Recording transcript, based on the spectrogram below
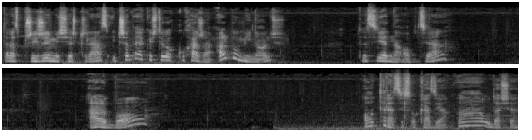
teraz przyjrzyjmy się jeszcze raz i trzeba jakoś tego kucharza albo minąć. To jest jedna opcja. Albo... O, teraz jest okazja. A, uda się.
